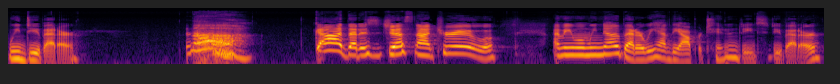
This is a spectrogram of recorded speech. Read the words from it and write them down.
we do better. Ah, God, that is just not true. I mean, when we know better, we have the opportunity to do better.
